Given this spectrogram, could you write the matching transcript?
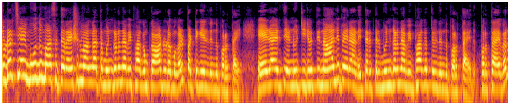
തുടർച്ചയായി മൂന്ന് മാസത്തെ റേഷൻ വാങ്ങാത്ത മുൻഗണനാ വിഭാഗം കാർഡുടമകൾ പട്ടികയിൽ നിന്ന് പുറത്തായി. ഏഴായിരത്തി എണ്ണൂറ്റി ഇരുപത്തിനാല് പേരാണ് ഇത്തരത്തിൽ മുൻഗണനാ വിഭാഗത്തിൽ നിന്ന് പുറത്തായത്. പുറത്തായവർ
